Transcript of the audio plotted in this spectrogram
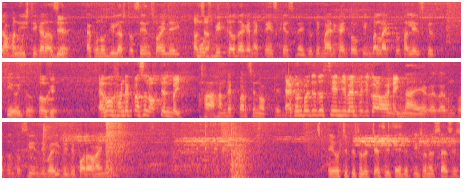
জাপানি স্টিকার আছে। এখনও গিলাসটা চেঞ্জ হয় নাই। আচ্ছা। মুজবিটটাও দেখেন একটা স্কেচ নেই। যদি মায়ের খাইতো কিংবা লাগতো তাহলে স্কেচ কি হইতো। ওকে এবং হান্ড্রেড পার্সেন্ট অকটেন ভাই? হ্যাঁ হান্ড্রেড পার্সেন্ট অকটেন এখন পর্যন্ত সিএনজি বা এলপিজি করা হয় নাই? না এখন পর্যন্ত সিএনজি বা এলপিজি করা হয় নাই। এই হচ্ছে পিছনের চ্যাসিস এই যে পিছনের স্যাসিস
